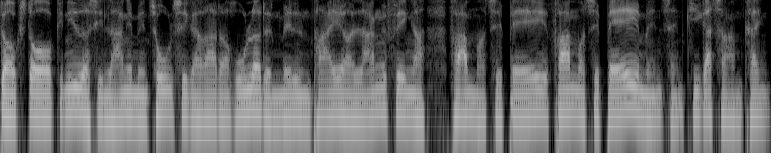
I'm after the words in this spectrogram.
Dogg står og gnider sin lange mentolcigaret og ruller den mellem pege og lange fingre frem og tilbage, frem og tilbage, mens han kigger sig omkring.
